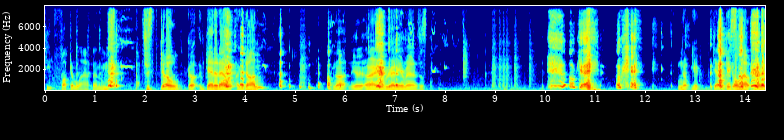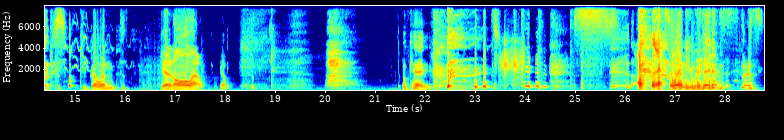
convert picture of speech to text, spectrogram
Keep fucking laughing. Just go, go, get it out. Are you done? Not, you're, all right. We'll be ready in a minute. Just Okay. Okay. no, you get the giggles out. right? Keep going. Just get it all out. Yep. Just, Okay. so, anyways, there's.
